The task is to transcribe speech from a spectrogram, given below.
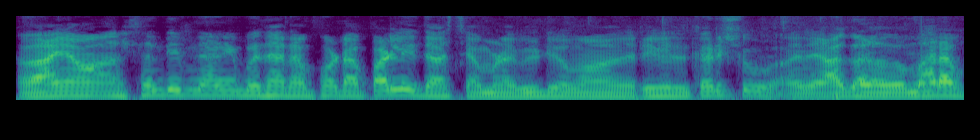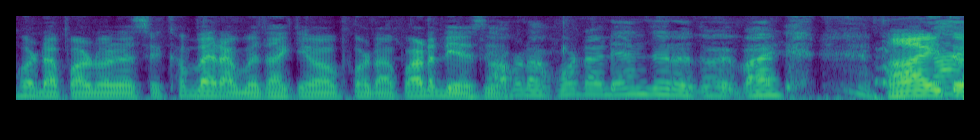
હવે અહીંયા સંદીપ નાની બધાના ફોટા પાડી લીધા છે. હમણાં વિડીયોમાં રિવીલ કરશું અને આગળ હવે મારા ફોટા પાડવાના છે. ખબર આ બધા કેવા ફોટા પાડી દેશે આપણા ફોટા ડેન્જર જ હોય ભાઈ. હા એ તો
